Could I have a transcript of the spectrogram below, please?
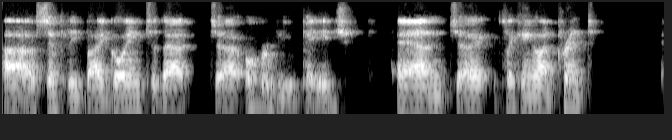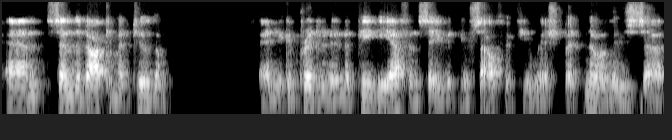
uh, simply by going to that uh, overview page and uh, clicking on print and send the document to them and you can print it in a PDF and save it yourself if you wish. But no, there's, uh,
